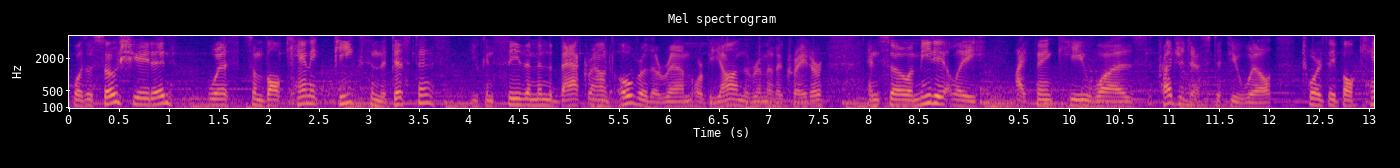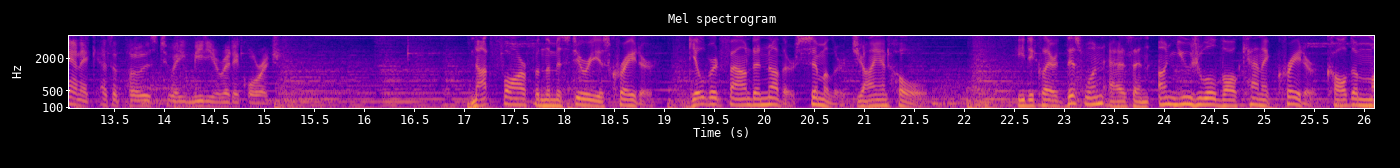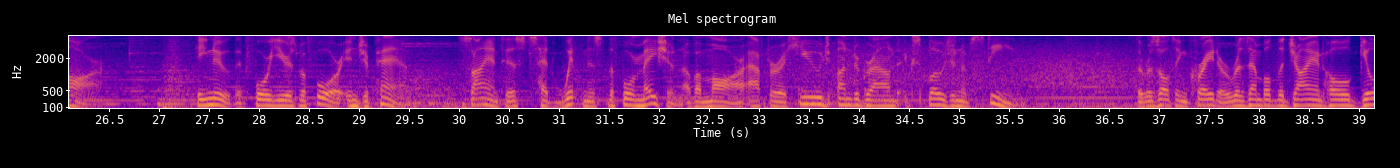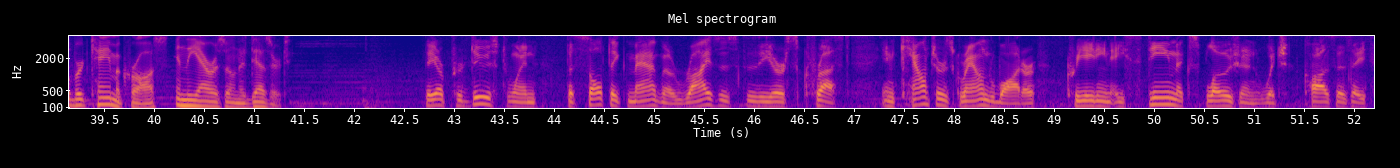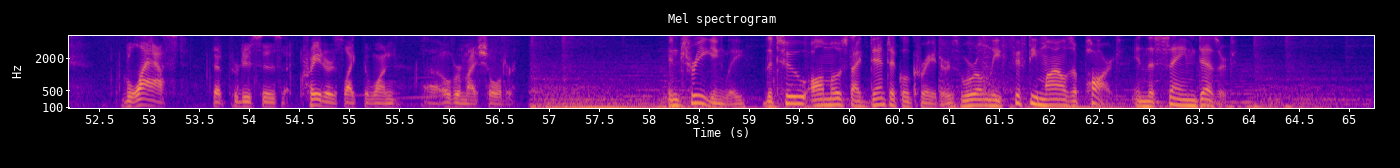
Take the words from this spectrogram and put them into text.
was associated with some volcanic peaks in the distance. You can see them in the background over the rim or beyond the rim of the crater. And so immediately, I think he was prejudiced, if you will, towards a volcanic as opposed to a meteoritic origin. Not far from the mysterious crater, Gilbert found another similar giant hole. He declared this one as an unusual volcanic crater called a maar. He knew that four years before in Japan, scientists had witnessed the formation of a maar after a huge underground explosion of steam. The resulting crater resembled the giant hole Gilbert came across in the Arizona desert. They are produced when basaltic magma rises through the Earth's crust, encounters groundwater, creating a steam explosion which causes a blast that produces craters like the one uh, over my shoulder. Intriguingly, the two almost identical craters were only 50 miles apart in the same desert.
